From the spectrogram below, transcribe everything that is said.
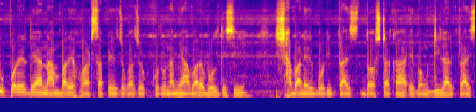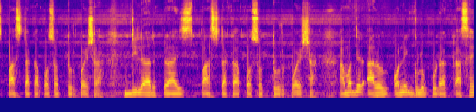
উপরের দেয়া নাম্বারে হোয়াটসঅ্যাপে যোগাযোগ করুন। আমি আবারও বলতেছি সাবানের বডি প্রাইস দশ টাকা এবং ডিলার প্রাইস পাঁচ টাকা পঁচাত্তর পয়সা। ডিলার প্রাইস পাঁচ টাকা পঁচাত্তর পয়সা। আমাদের আরও অনেকগুলো প্রোডাক্ট আছে,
